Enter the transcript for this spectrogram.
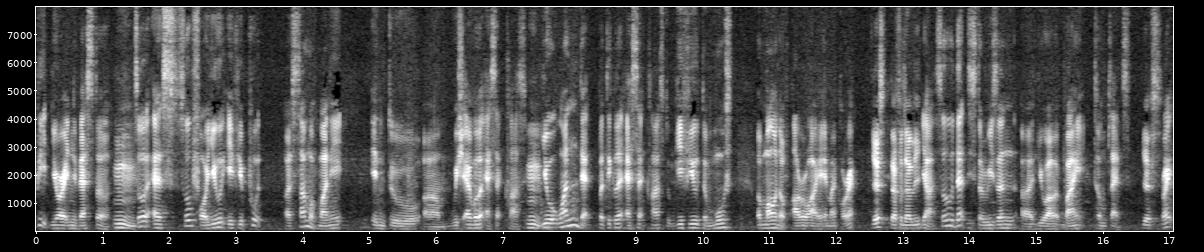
Pete, you're an investor. Mm. So as so for you, if you put a sum of money into um, whichever asset class, Mm. you want that particular asset class to give you the most amount of ROI. Am I correct? Yes, definitely. Yeah. So that is the reason uh, you are buying term plans, Yes. right?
